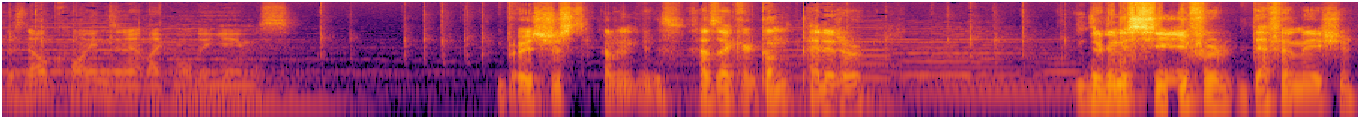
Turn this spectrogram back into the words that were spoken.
There's no coins in it like moldy games. Bro, it's just I mean, it has like a competitor. They're gonna sue you for defamation.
